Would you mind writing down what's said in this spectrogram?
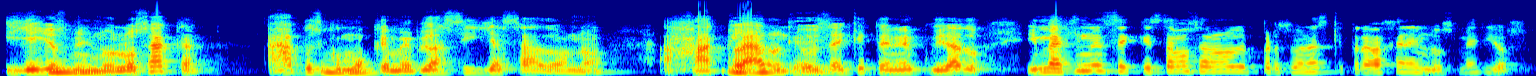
y ellos mismos lo sacan. Ah, pues como que me veo así asado, ¿no? Ajá, claro, entonces hay que tener cuidado. Imagínense que estamos hablando de personas que trabajan en los medios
